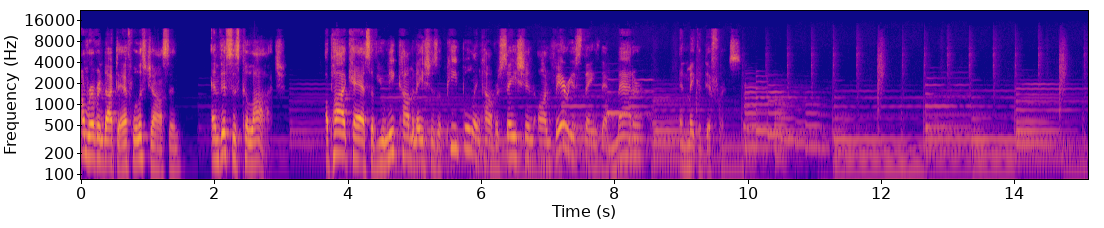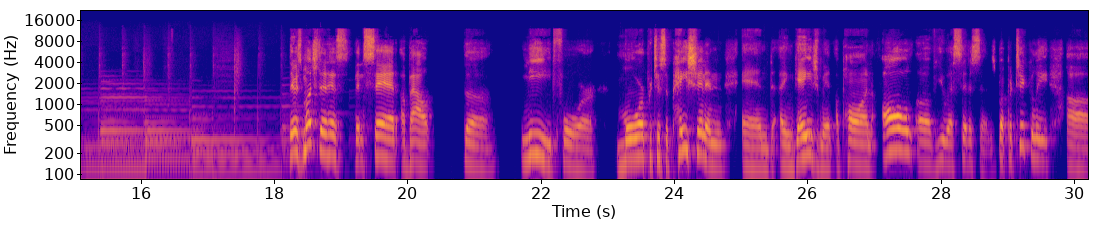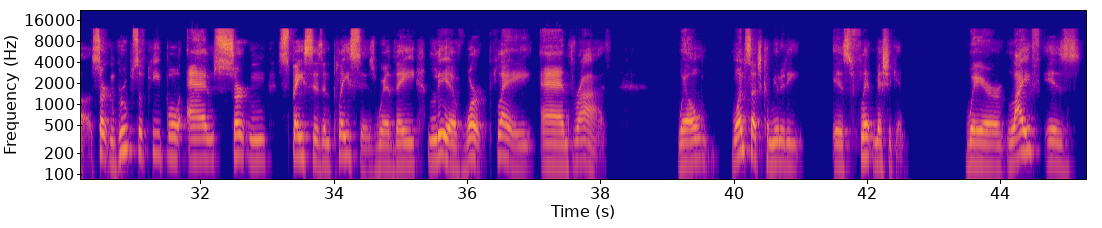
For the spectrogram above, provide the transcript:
I'm Reverend Dr. F. Willis Johnson, and this is Collage, a podcast of unique combinations of people and conversation on various things that matter and make a difference. There's much that has been said about the need for more participation and, and engagement upon all of US citizens, but particularly uh, certain groups of people and certain spaces and places where they live, work, play, and thrive. Well, one such community is Flint, Michigan, where life is,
